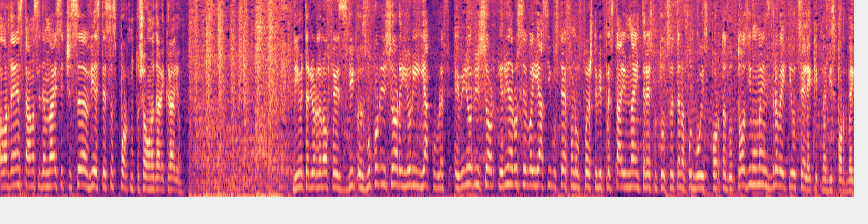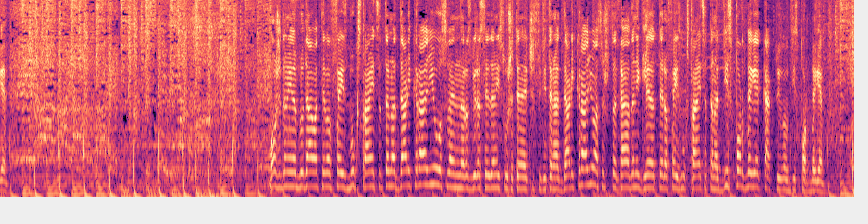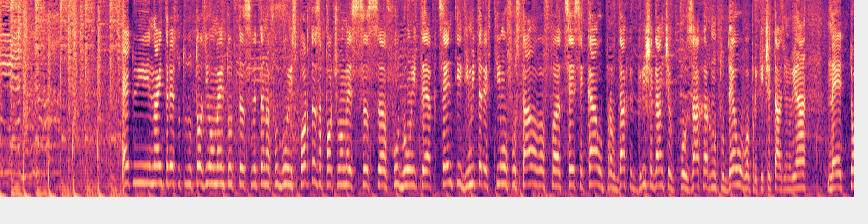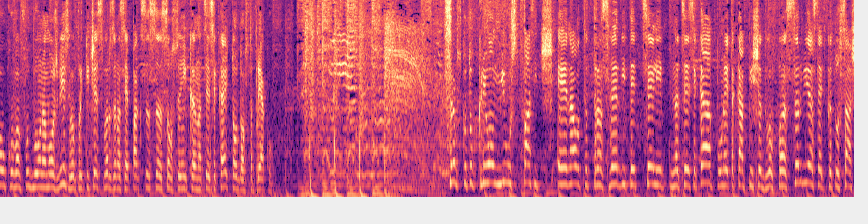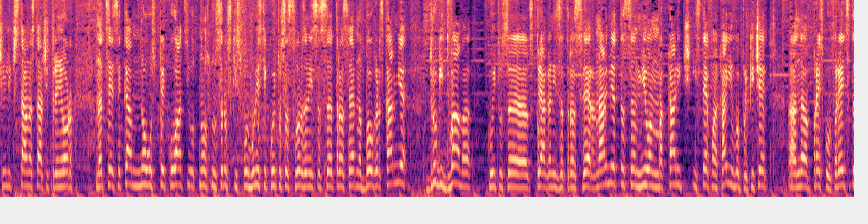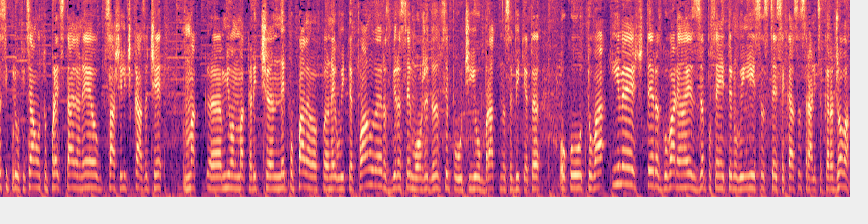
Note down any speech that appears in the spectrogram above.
Добър ден, стана 17 часа. Вие сте с спортното шоу на Дарик Радио. Димитър Йорданов е звукорежисьор, Юрий Яковлев е видеорежисьор, Ирина Русева и аз Иво Стефанов ще ви представим най-интересното от света на футбол и спорта до този момент. Здравейте от целия екип на Диспорт БГ. Може да ни наблюдавате във Facebook страницата на Дарик Радио, освен разбира се да ни слушате на частотите на Дарик Радио, а също така да ни гледате на Facebook страницата на Диспорт БГ, както и в Диспорт БГ. Ето и най-интересното до този момент от света на футбол и спорта. Започваме с футболните акценти. Димитър Евтимов остава в ЦСК. Оправдаха Гриша Ганчев по захарното дело, въпреки че тази новина не е толкова футболна, може би, въпреки че е свързана все пак с собственика на ЦСК и то доста пряко. Сръбското крило Милош Спасич е една от трансферните цели на ЦСК, поне така пишат в Сърбия, след като Саша Илич стана старши треньор на ЦСК. Много спекулации относно сръбски футболисти, които са свързани с трансфер на българска армия. Други двама които са спрягани за трансфер на армията са Милан Макарич и Стефан Хагин, въпреки че на пресконференцията си при официалното представяне Саша Илич каза, че Мак, Милан Макарич не попада в неговите планове. Разбира се, може да се получи и обрат на събитията около това име. Ще разговаряме за последните новини с ЦСК с Ралица Караджова.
